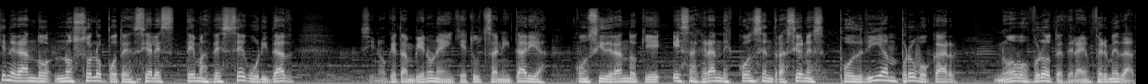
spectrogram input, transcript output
generando no solo potenciales temas de seguridad, sino que también una inquietud sanitaria, considerando que esas grandes concentraciones podrían provocar nuevos brotes de la enfermedad.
